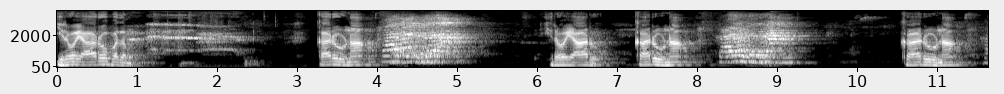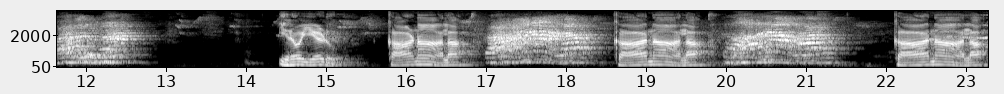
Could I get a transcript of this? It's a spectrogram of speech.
ఇరవై ఆరో పదం. కరుణ. ఇరవై ఆరు. కరుణ. కరుణ. ఇరవై ఏడు. కాణాల. కానాల కానాల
